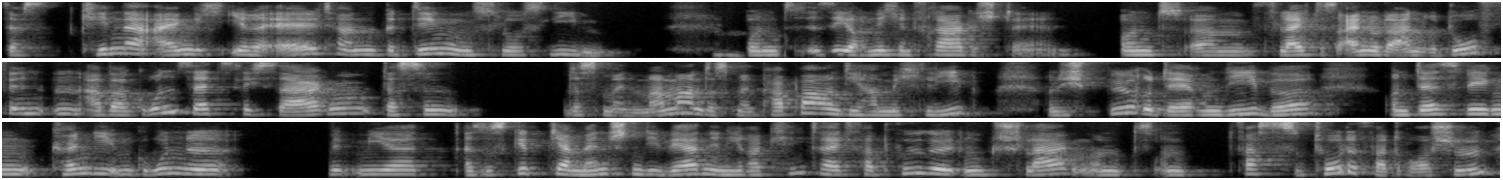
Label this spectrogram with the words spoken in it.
dass Kinder eigentlich ihre Eltern bedingungslos lieben mhm. und sie auch nicht in Frage stellen. Und ähm, vielleicht das eine oder andere doof finden, aber grundsätzlich sagen, das sind das ist meine Mama und das ist mein Papa und die haben mich lieb und ich spüre deren Liebe und deswegen können die im Grunde mit mir, also es gibt ja Menschen, die werden in ihrer Kindheit verprügelt und geschlagen und, und fast zu Tode verdroschen.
